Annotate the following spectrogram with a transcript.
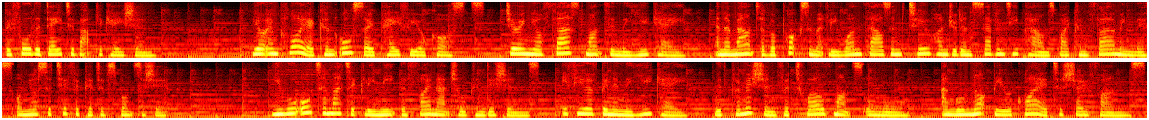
before the date of application. Your employer can also pay for your costs during your first month in the UK an amount of approximately £1,270 by confirming this on your certificate of sponsorship. You will automatically meet the financial conditions if you have been in the UK with permission for 12 months or more and will not be required to show funds.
